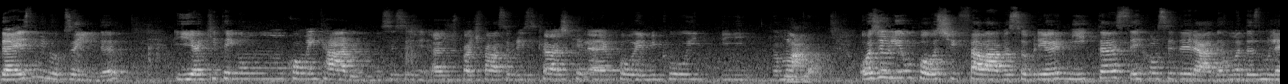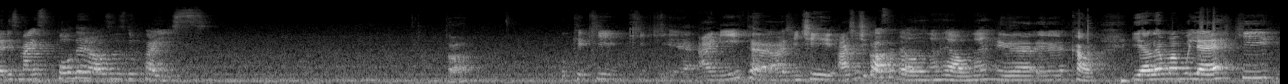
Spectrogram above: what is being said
10 minutos ainda. E aqui tem um comentário. Não sei se a gente, a gente pode falar sobre isso, que eu acho que ele é polêmico e. e- vamos lá. Hoje eu li um post que falava sobre a Anitta ser considerada uma das mulheres mais poderosas do país. Tá? O que que, que, que é? a Anitta, a gente, a gente gosta dela na real, né? É, é Cal. E ela é uma mulher que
